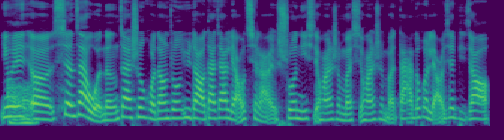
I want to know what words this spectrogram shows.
因为呃，现在我能在生活当中遇到大家聊起来说你喜欢。喜欢什么？喜欢什么？大家都会聊一些比较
